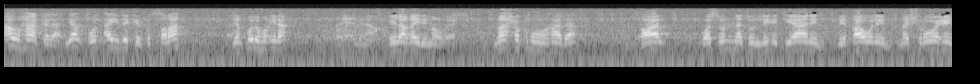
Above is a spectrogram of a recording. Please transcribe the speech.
أو هكذا ينقل أي ذكر في الصلاة ينقله إلى إلى غير موضعه ما حكمه هذا؟ قال وسنة لإتيان بقول مشروع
